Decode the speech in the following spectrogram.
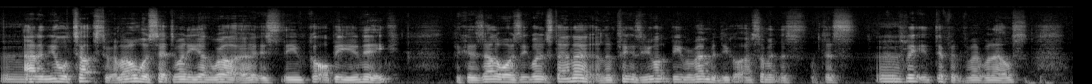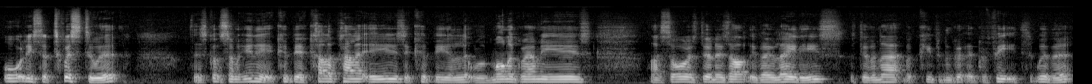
mm. adding your touch to it. And I always said to any young writer, is you've got to be unique, because otherwise it won't stand out. And the thing is, if you want to be remembered, you've got to have something that's just mm. completely different from everyone else, or at least a twist to it that's got something in it. It could be a colour palette you use, it could be a little monogram you use. Like so I was doing those Art Nouveau ladies, doing that, but keeping the, gra- the graffiti with it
